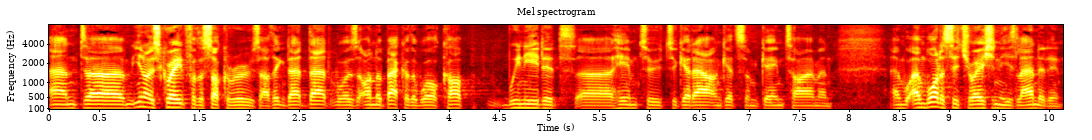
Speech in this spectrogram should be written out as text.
And, um, you know, it's great for the Socceroos. I think that that was on the back of the World Cup. We needed uh, him to, to get out and get some game time. And, and, and what a situation he's landed in.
